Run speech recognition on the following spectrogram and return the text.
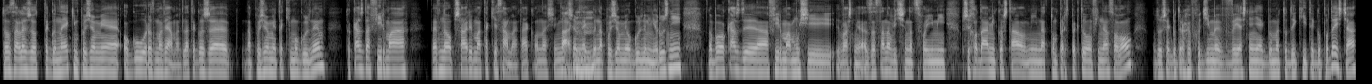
to zależy od tego, na jakim poziomie ogółu rozmawiamy. Dlatego, że na poziomie takim ogólnym, to każda firma pewne obszary ma takie same, tak? Ona się Tak. niczym Mhm. jakby na poziomie ogólnym nie różni, no bo każda firma musi właśnie zastanowić się nad swoimi przychodami, kosztami, nad tą perspektywą finansową, bo to już jakby trochę wchodzimy w wyjaśnienie jakby metodyki tego podejścia.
